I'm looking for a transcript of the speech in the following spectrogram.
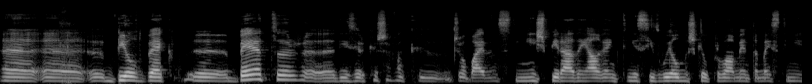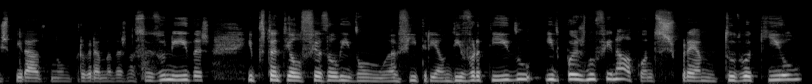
uh, uh, Build Back uh, Better, a dizer que achava que Joe Biden se tinha inspirado em alguém que tinha sido ele, mas que ele provavelmente também se tinha inspirado num programa das Nações Unidas, e portanto ele fez ali de um anfitrião divertido, e depois no final, quando se espreme tudo aquilo,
